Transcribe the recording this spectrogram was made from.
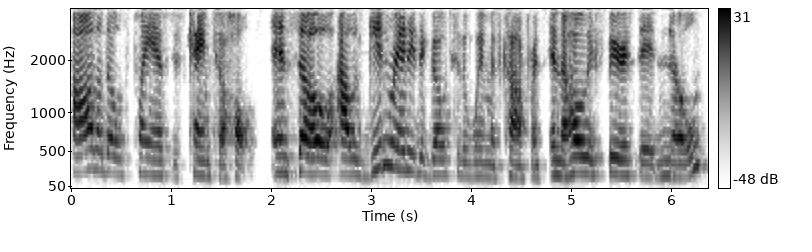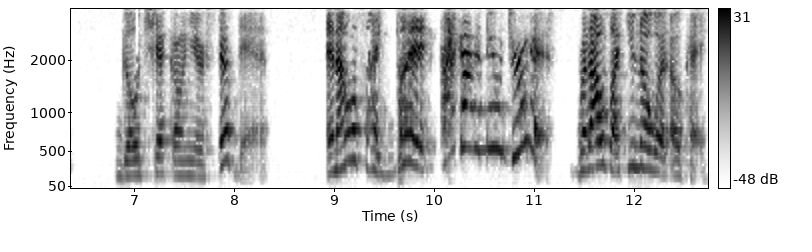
all of those plans just came to halt. And so I was getting ready to go to the women's conference, and the Holy Spirit said, No, go check on your stepdad. And I was like, But I got a new dress. But I was like, You know what? Okay.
